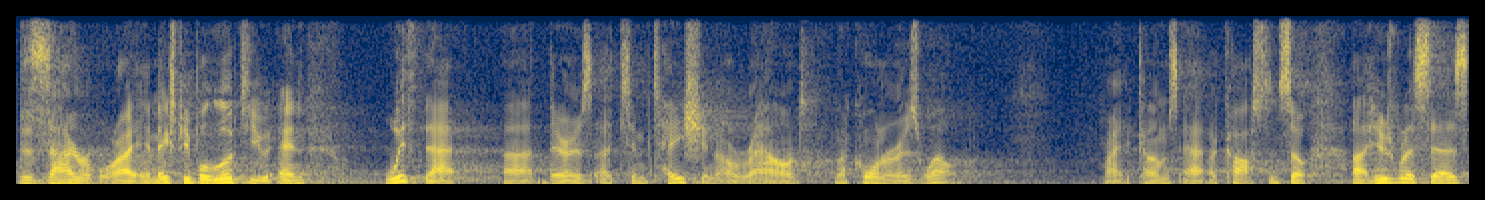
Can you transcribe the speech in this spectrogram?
desirable, right? It makes people look to you. And with that, uh, there's a temptation around the corner as well, right? It comes at a cost. And so uh, here's what it says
